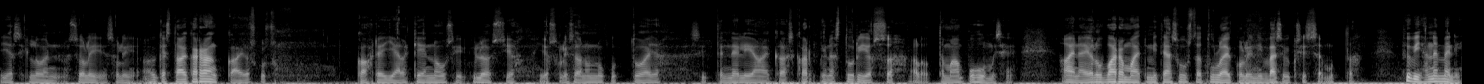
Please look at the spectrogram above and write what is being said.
ja silloin se oli, se oli oikeastaan aika rankkaa joskus kahden jälkeen nousi ylös ja jos oli saanut nukuttua ja sitten neljä aikaa Skarppina studiossa aloittamaan puhumisen. Aina ei ollut varma, että mitä suusta tulee, kun oli niin väsyksissä, mutta hyvinhän ne meni.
